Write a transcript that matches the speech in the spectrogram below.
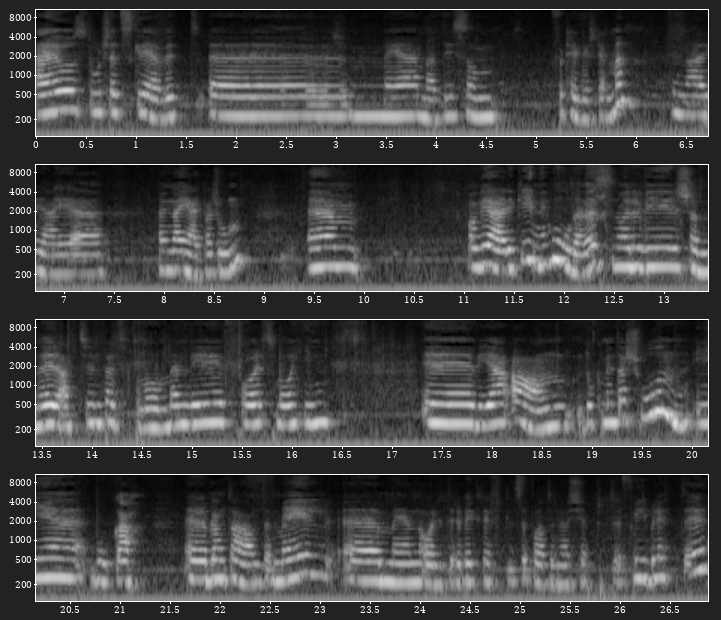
er jo stort sett skrevet eh, med Maddie som fortellerstemmen. Er jeg, eh, hun er jeg-personen. Ehm, og vi er ikke inni hodet hennes når vi skjønner at hun pønsker på noe, men vi får små hint eh, via annen dokumentasjon i eh, boka. Eh, annet en mail eh, med en ordrebekreftelse på at hun har kjøpt flybilletter.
